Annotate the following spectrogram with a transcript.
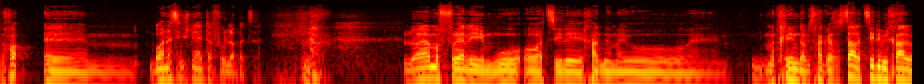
נכון. אה, בוא נשים שנייה את עפולה בצד. לא היה מפריע לי אם הוא או אצילי, אחד מהם היו אה, מתחילים את המשחק על הספסל. אצילי בכלל,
